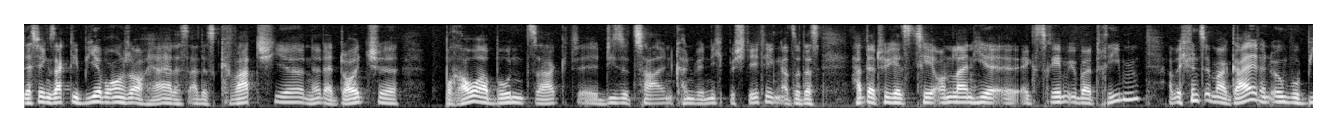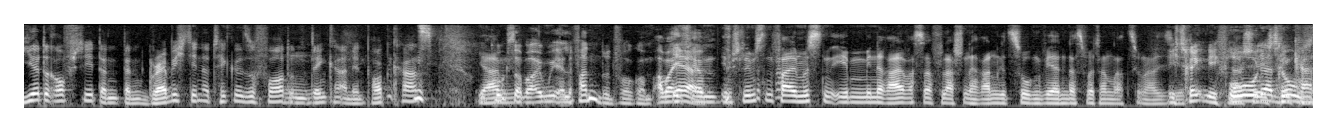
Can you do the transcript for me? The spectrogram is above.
Deswegen sagt die Bierbranche auch, ja, ja, das ist alles Quatsch hier. Ne? Der deutsche Brauerbund sagt, äh, diese Zahlen können wir nicht bestätigen. Also das hat natürlich jetzt T-Online hier äh, extrem übertrieben. Aber ich finde es immer geil, wenn irgendwo Bier draufsteht, dann, dann grab ich den Artikel sofort Mhm. und denke an den Podcast. Ja, Guckst aber irgendwie Elefanten drin vorkommen. Aber Ja, ich, ähm, Im schlimmsten Fall müssten eben Mineralwasserflaschen herangezogen werden. Das wird dann rationalisiert. Ich trinke nicht Flasche, Oder ich trinke.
